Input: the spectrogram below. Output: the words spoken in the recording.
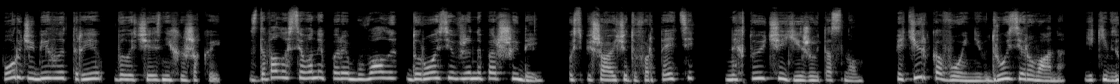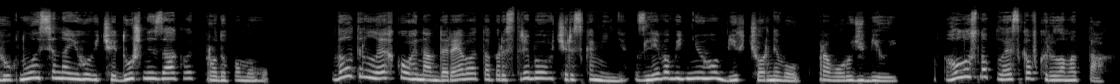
Поруч бігли три величезні хижаки. Здавалося, вони перебували в дорозі вже не перший день, поспішаючи до фортеці, нехтуючи їжею та сном. П'ятірка воїнів, друзі Рована, які відгукнулися на його відчайдушний заклик про допомогу. Велетен легко огинав дерева та перестрибував через каміння. Зліва від нього біг чорний вовк, праворуч білий. Голосно плескав крилами птах,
